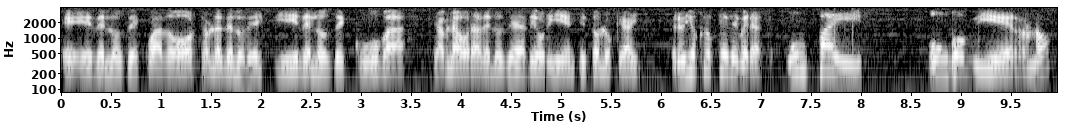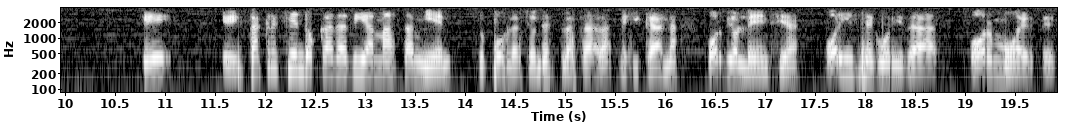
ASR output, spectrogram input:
eh, de los de Ecuador, se habla de los de Haití, de los de Cuba, se habla ahora de los de, de Oriente y todo lo que hay. Pero yo creo que de veras, un país, un gobierno que está creciendo cada día más también su población desplazada mexicana por violencia, por inseguridad, por muertes,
